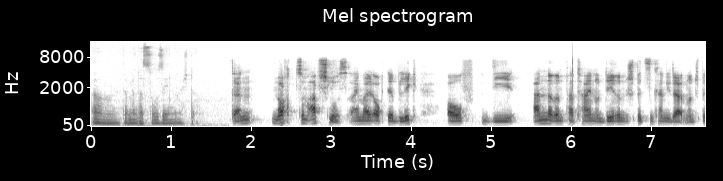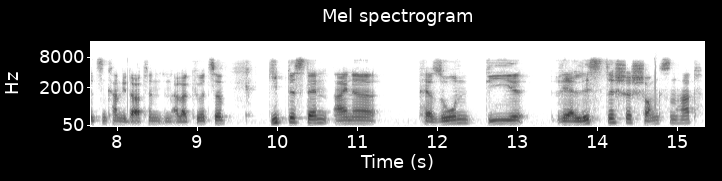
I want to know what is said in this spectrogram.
ähm, wenn man das so sehen möchte. Dann noch zum Abschluss einmal auch der Blick auf die anderen Parteien und deren Spitzenkandidaten und Spitzenkandidatinnen in aller Kürze. Gibt es denn eine Person, die realistische Chancen hat,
